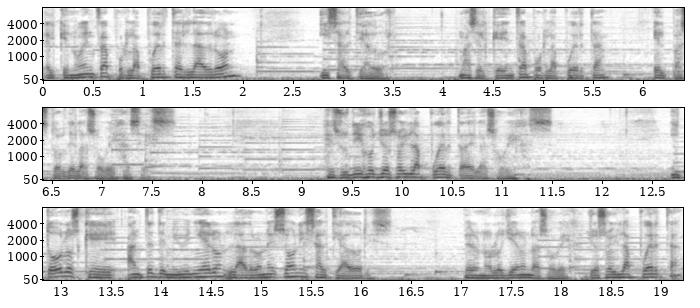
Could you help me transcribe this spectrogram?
el que no entra por la puerta es ladrón y salteador mas el que entra por la puerta, el pastor de las ovejas es. Jesús dijo, yo soy la puerta de las ovejas. Y todos los que antes de mí vinieron, ladrones son y salteadores, pero no lo oyeron las ovejas. Yo soy la puerta,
